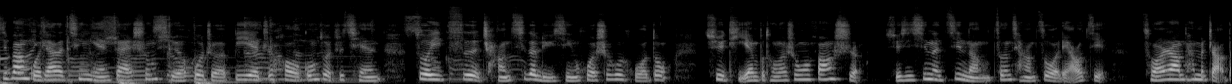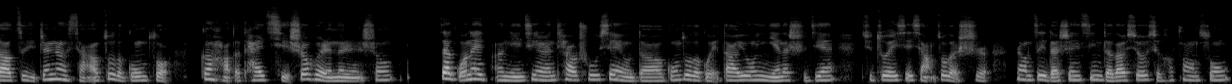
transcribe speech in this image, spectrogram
西方国家的青年在升学或者毕业之后工作之前，做一次长期的旅行或社会活动，去体验不同的生活方式。学习新的技能，增强自我了解，从而让他们找到自己真正想要做的工作，更好的开启社会人的人生。在国内，呃，年轻人跳出现有的工作的轨道，用一年的时间去做一些想做的事，让自己的身心得到休息和放松，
